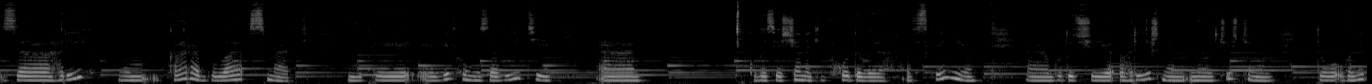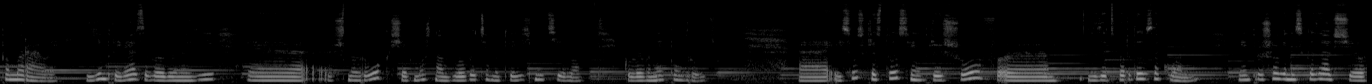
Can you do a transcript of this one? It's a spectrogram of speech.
За гріх кара була смерть. І при е, Вітхому Завіті, е, коли священики входили в скинію, е, будучи грішним, неочищеним, то вони помирали. Їм прив'язували до ноги шнурок, щоб можна було витягнути їхнє тіло, коли вони помруть. Е, Ісус Христос Він прийшов е, і затвердив закон. Він прийшов і не сказав, що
